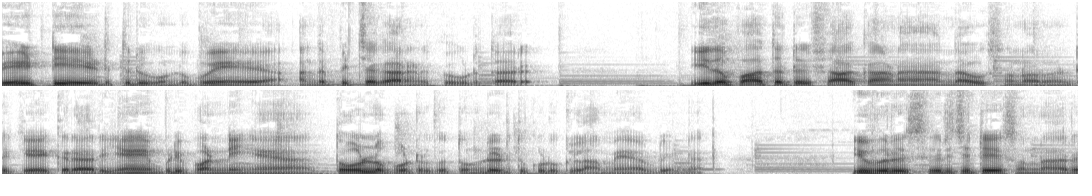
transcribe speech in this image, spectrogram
வேட்டியை எடுத்துகிட்டு கொண்டு போய் அந்த பிச்சைக்காரனுக்கு கொடுத்தாரு. இதை பார்த்துட்டு ஷாக்கான அந்த ஹவுஸ் ஓனர் வந்துட்டு கேட்குறாரு ஏன் இப்படி பண்ணீங்க? தோளில் போட்டிருக்க துண்டு எடுத்து கொடுக்கலாமே அப்படின்னு. இவர் சிரிச்சுட்டே சொன்னார்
